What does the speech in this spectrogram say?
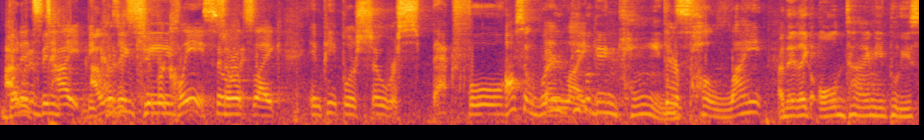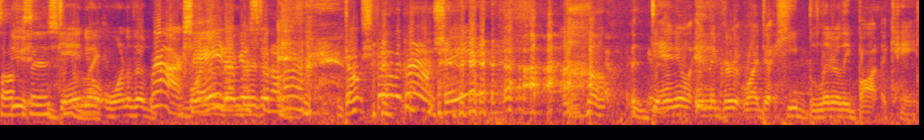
I But would've it's been- tight because would've it's been super caned clean. so So, it's like, and people are so respectful. Also, where and are people getting canes? They're polite. Are they like old timey police Dude, officers? Daniel, Like, one of the "Rah, one of Shane, the don't get members spit on our-" don't spit on the ground, Shane. Daniel in the group, why do- he literally bought a cane,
